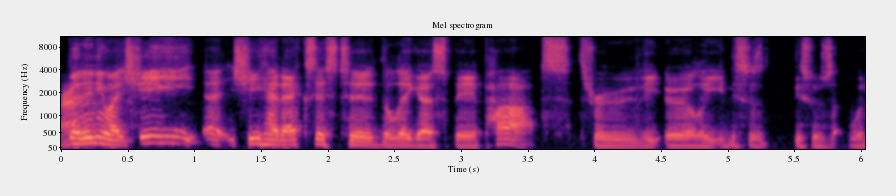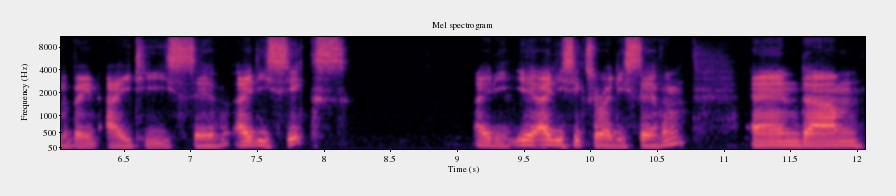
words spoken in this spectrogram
but anyway, she uh, she had access to the Lego spare parts through the early. This is this was would have been 87, 86, 80, yeah, 86 or 87. And um,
